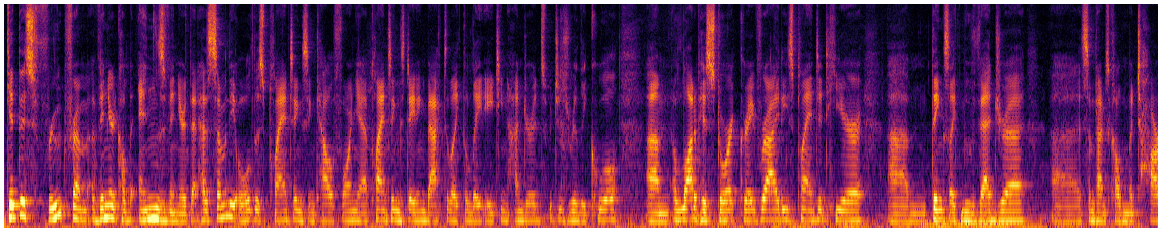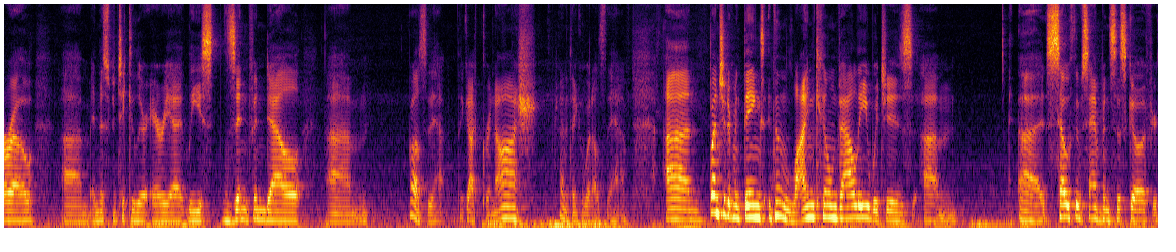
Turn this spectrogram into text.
get this fruit from a vineyard called Enz Vineyard that has some of the oldest plantings in California, plantings dating back to like the late 1800s, which is really cool. Um, a lot of historic grape varieties planted here, um, things like Mourvedre, uh, sometimes called Mataro, um, in this particular area at least, Zinfandel. Um, what else do they have? They got Grenache. I'm trying to think of what else they have. A um, bunch of different things. It's in the Limekiln Valley, which is um, uh, south of San Francisco if you're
